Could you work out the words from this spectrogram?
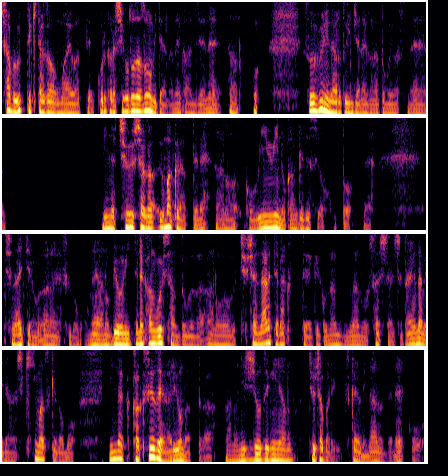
シャブ打ってきたか、お前はって、これから仕事だぞ、みたいなね、感じでね、あの、そういう風になるといいんじゃないかなと思いますね。みんな注射が上手くなってね、あの、こう、ウィンウィンの関係ですよ、ほんと。ね。しないっていうのはわからないですけどもね、あの病院行ってね、看護師さんとかが、あの、注射に慣れてなくって結構何度も何度も刺したりして大変だみたいな話聞きますけども、みんな覚醒剤やるようになったら、あの、日常的にあの、注射針使うようになるんでね、こ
